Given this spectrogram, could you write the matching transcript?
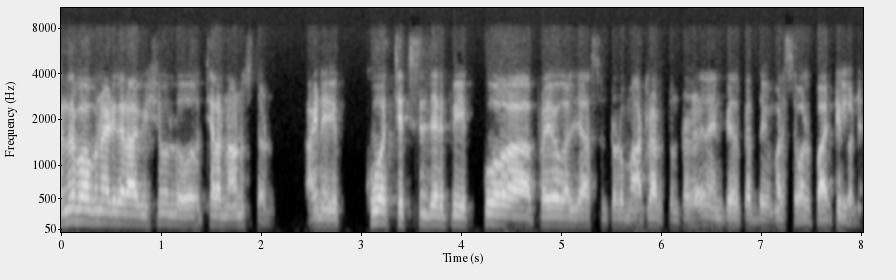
చంద్రబాబు నాయుడు గారు ఆ విషయంలో చాలా నానుస్తాడు. ఆయన ఎక్కువ చర్చలు జరిపి ఎక్కువ ప్రయోగాలు చేస్తుంటాడు మాట్లాడుతుంటాడు అనేది ఆయన పెద్ద విమర్శ వాళ్ళ పార్టీలోనే.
